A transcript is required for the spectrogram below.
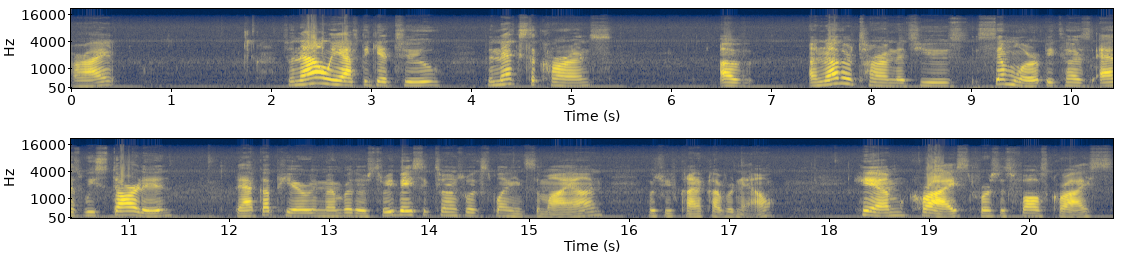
Alright? So now we have to get to the next occurrence of another term that's used similar because as we started back up here, remember there's three basic terms we're explaining. Semeion, which we've kind of covered now. Him, Christ, versus false Christ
